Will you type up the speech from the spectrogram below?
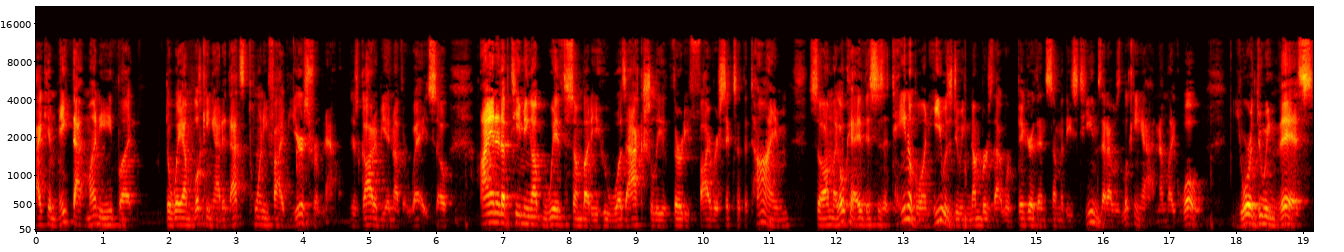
I can make that money, but the way I'm looking at it, that's 25 years from now. There's got to be another way. So I ended up teaming up with somebody who was actually 35 or 6 at the time. So I'm like, okay, this is attainable. And he was doing numbers that were bigger than some of these teams that I was looking at. And I'm like, whoa, you're doing this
